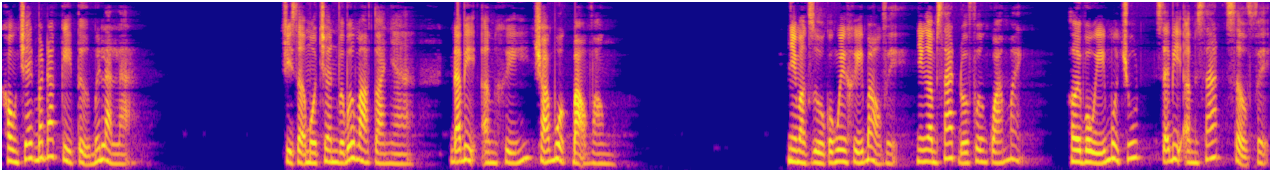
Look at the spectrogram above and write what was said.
không chết bất đắc kỳ tử mới là lạ. Chỉ sợ một chân vừa bước vào tòa nhà, đã bị âm khí trói buộc bạo vòng. Nhưng mặc dù có nguyên khí bảo vệ, nhưng âm sát đối phương quá mạnh. Hơi vô ý một chút sẽ bị âm sát sở phệ.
